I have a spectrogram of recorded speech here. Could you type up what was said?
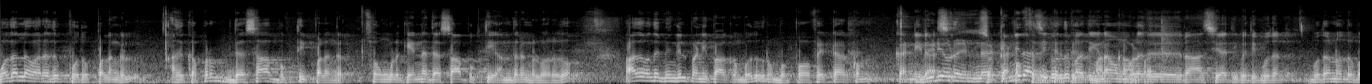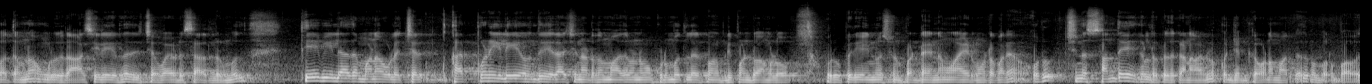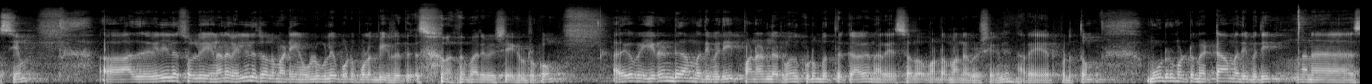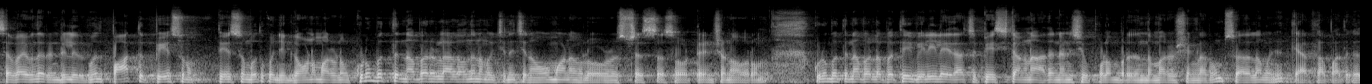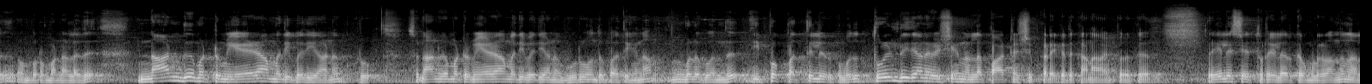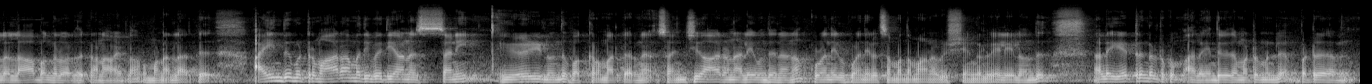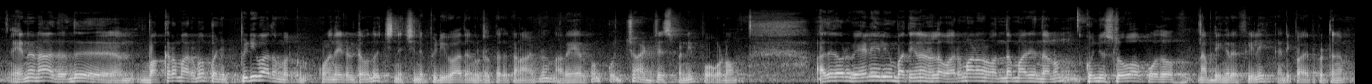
முதல்ல வர்றது பொது பலன்கள் அதுக்கப்புறம் தசா புக்தி பலன்கள் ஸோ உங்களுக்கு என்ன தசா புக்தி அந்தரங்கள் வருதோ அதை வந்து மிங்கிள் பண்ணி பார்க்கும்போது ரொம்ப பர்ஃபெக்டாக இருக்கும். கன்னி வீடியோட எண்டில் So, கன்னி ராசிக்கு வந்து பார்த்தீங்கன்னா உங்களது ராசி அதிபதி புதன். புதன் வந்து பார்த்தோம்னா உங்களுக்கு ராசியிலே இருந்து அது செவ்வாயோட சாரத்தில் இருக்கும்போது தேவையில்லாத மன உளைச்சல். கற்பனையிலேயே வந்து ஏதாச்சும் நடந்தோமோ அதை நம்ம குடும்பத்தில் இருக்கோம் இப்படி பண்ணுவாங்களோ ஒரு பெரிய இன்வெஸ்ட்மெண்ட் பண்ணிட்டேன் என்னமோ ஆகிடுமோன்ற மாதிரி ஒரு சின்ன சந்தேகங்கள் இருக்கிறதுக்கான வாய்ப்புகள் கொஞ்சம் கவனமாக இருக்கிறது ரொம்ப ரொம்ப அவசியம். அது வெளியில் சொல்லுவீங்களா வெளியில் சொல்ல மாட்டீங்க. உள்ளுக்குள்ளே போட்டு புலம்பிக்கிறது. ஸோ அந்த மாதிரி விஷயங்கள் இருக்கும். அதுக்கப்புறம் இரண்டாம் அதிபதி பன்னெண்டில் இருக்கும்போது குடும்பத்துக்காக நிறைய செலவு பண்ணுற விஷயங்களை நிறைய ஏற்படுத்தும். மூன்று மற்றும் எட்டாம் அதிபதி ஆன செவ்வாய் வந்து ரெண்டில் இருக்கும்போது பார்த்து பேசணும். பேசும்போது கொஞ்சம் கவனமாக இருக்கணும். குடும்பத்து நபர்களால் வந்து நமக்கு சின்ன சின்ன அவமானம் அவமானங்களோ ஸ்ட்ரெஸ்ஸஸோ டென்ஷனோ வரும். குடும்பத்து நபர்களை பற்றி வெளியில் ஏதாச்சும் பேசிட்டாங்கன்னா அதை நினச்சி புலம்புறது இந்த மாதிரி விஷயங்கள் வரும். ஸோ அதெல்லாம் கொஞ்சம் கேர்ஃபுல்லாக பார்த்துக்கிறது ரொம்ப ரொம்ப நல்லது. நான்கு மற்றும் ஏழாம் அதிபதியான குரு. ஸோ நான்கு மற்றும் ஏழாம் அதிபதியான குரு வந்து பார்த்திங்கன்னா உங்களுக்கு வந்து இப்போ பத்தில் இருக்கும்போது தொழில் ரீதியான விஷயம் நல்ல பார்ட்னர்ஷிப் கிடைக்கிறதுக்கான வாய்ப்பு இருக்குது ரியல் எஸ்டேட் துறையில் இருக்கிறவங்களுக்கு வந்து நல்ல லாபங்கள் வர்றதுக்கான வாய்ப்புலாம் ரொம்ப நல்லா இருக்குது ஐந்து மற்றும் ஆறாம் அதிபதியான சனி ஏழில் வந்து வக்கரமாக இருக்காருங்க. சஞ்சு அஞ்சு ஆறு நாளே வந்து என்னென்னா குழந்தைகள் குழந்தைகள் சம்மந்தமான விஷயங்கள் வேலையில் வந்து நல்ல ஏற்றங்கள் இருக்கும். அதில் எந்த வித மட்டும் இல்லை. பட் um, என்னென்னா அது வந்து வக்கரமாக இருக்கும்போது கொஞ்சம் பிடிவாதம் இருக்கும். குழந்தைகள்கிட்ட வந்து சின்ன சின்ன பிடிவாதங்கள் இருக்கிறதுக்கான வாய்ப்பு நிறைய இருக்கும். கொஞ்சம் அட்ஜஸ்ட் பண்ணி போகணும். அதுக்கப்புறம் வேலையிலையும் பார்த்திங்கன்னா நல்ல வருமானங்கள் வந்த மாதிரி இருந்தாலும் கொஞ்சம் ஸ்லோவாக போதும் அப்படிங்கிற ஃபீலை கண்டிப்பாக ஏற்படுத்துங்க.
